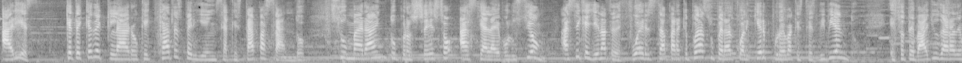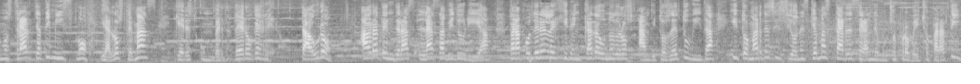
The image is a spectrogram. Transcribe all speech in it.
Aries, que te quede claro que cada experiencia que está pasando sumará en tu proceso hacia la evolución. Así que llénate de fuerza para que puedas superar cualquier prueba que estés viviendo. Eso te va a ayudar a demostrarte a ti mismo y a los demás que eres un verdadero guerrero. Tauro, ahora tendrás la sabiduría para poder elegir en cada uno de los ámbitos de tu vida y tomar decisiones que más tarde serán de mucho provecho para ti.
